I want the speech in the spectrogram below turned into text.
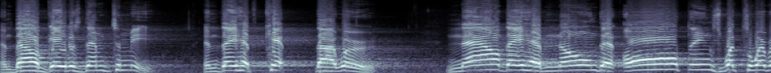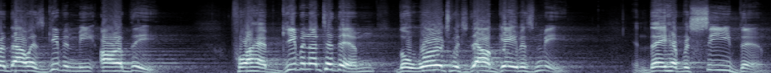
and thou gavest them to me, and they have kept thy word. Now they have known that all things whatsoever thou hast given me are of thee. For I have given unto them the words which thou gavest me, and they have received them,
